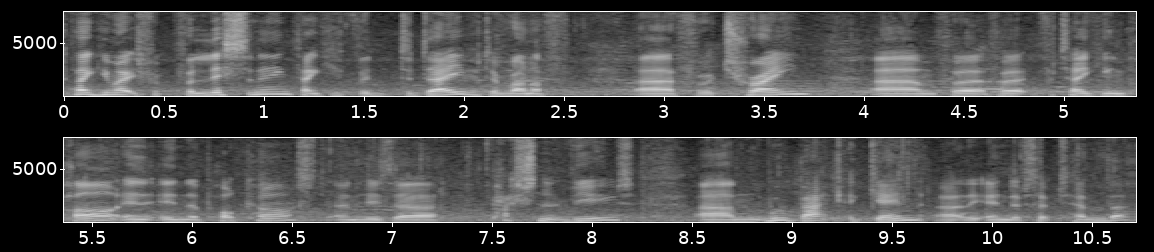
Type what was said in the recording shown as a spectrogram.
Thank you, mate, for, for listening. Thank you for to Dave to run off uh, for a train, um, for, for, for taking part in, in the podcast and his uh, passionate views. Um, we'll be back again at the end of September.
